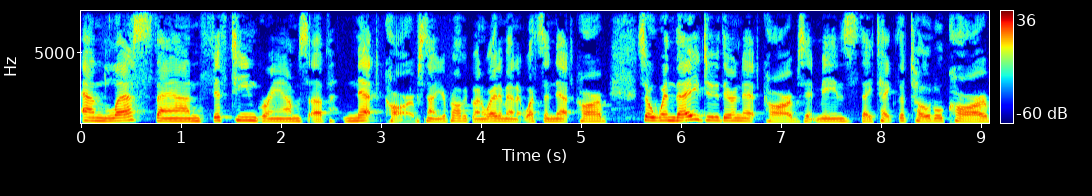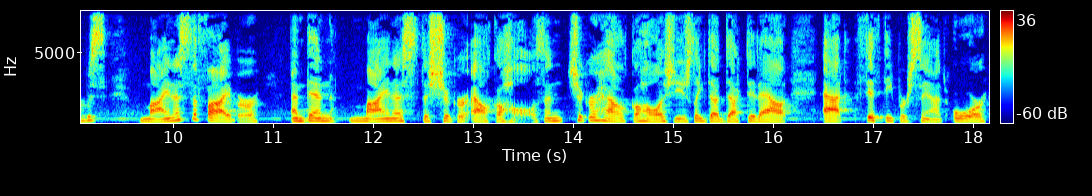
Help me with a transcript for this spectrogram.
and less than 15 grams of net carbs. Now you're probably going, wait a minute, what's a net carb? So when they do their net carbs, it means they take the total carbs minus the fiber and then minus the sugar alcohols. And sugar alcohol is usually deducted out at 50% or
